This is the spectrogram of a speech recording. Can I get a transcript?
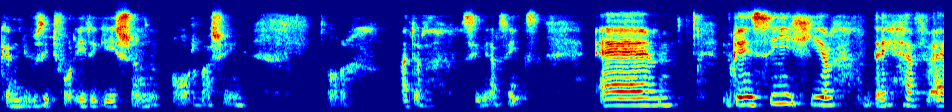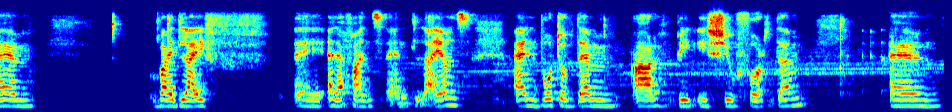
can use it for irrigation or washing or other similar things. Um, you can see here they have um, wildlife uh, elephants and lions, and both of them are a big issue for them. Um,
